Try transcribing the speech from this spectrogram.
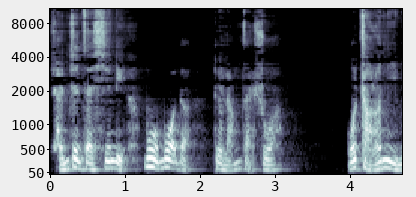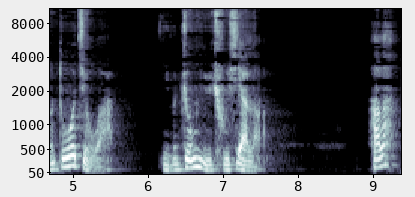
陈震在心里默默的对狼崽说：“我找了你们多久啊？你们终于出现了。”好了。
